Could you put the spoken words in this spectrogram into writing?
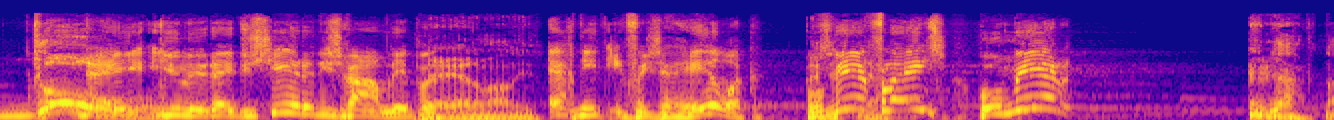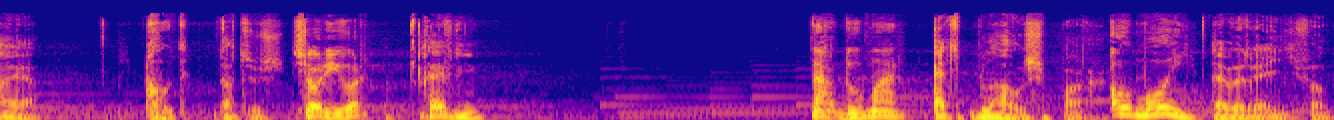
dol. Nee, jullie reduceren die schaamlippen. Nee, helemaal niet. Echt niet. Ik vind ze heerlijk. Hoe meer vlees, hoe meer... Ja, nou ja. Goed. Dat dus. Sorry hoor. Geef niet. Nou, doe maar. Het Blauwspar. Oh, mooi. Daar hebben we er eentje van.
